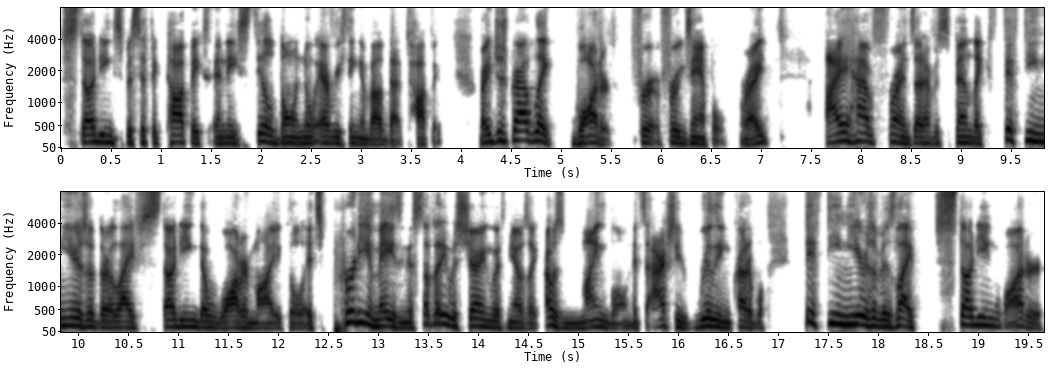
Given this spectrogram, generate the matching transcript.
studying specific topics and they still don't know everything about that topic, right? Just grab like water, for, for example, right? I have friends that have spent like 15 years of their life studying the water molecule. It's pretty amazing. The stuff that he was sharing with me, I was like, I was mind blown. It's actually really incredible. 15 years of his life studying water.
